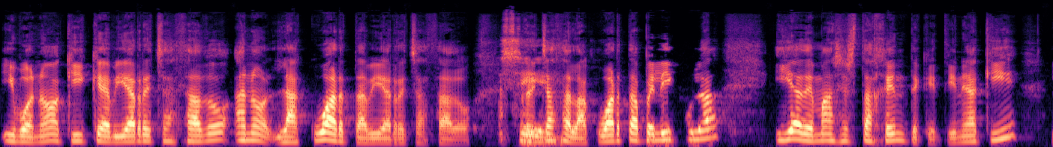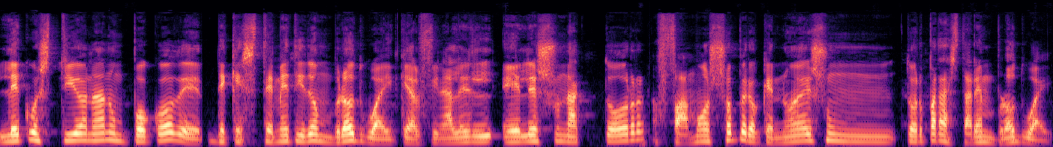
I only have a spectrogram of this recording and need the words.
Y bueno, aquí que había rechazado, ah, no, la cuarta había rechazado. Rechaza la cuarta película y además esta gente que tiene aquí le cuestionan un poco de, que esté metido en Broadway, que al final él, es un actor famoso, pero que no es un actor para estar en Broadway.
